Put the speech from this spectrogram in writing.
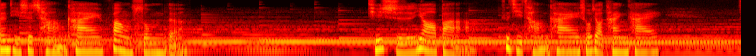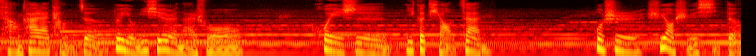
身体是敞开放松的。其实要把自己敞开，手脚摊开。敞开来躺着，对有一些人来说会是一个挑战，或是需要学习的，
